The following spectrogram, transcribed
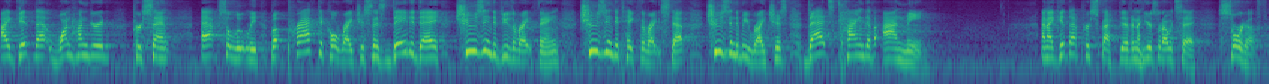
I get that 100% absolutely. But practical righteousness, day to day, choosing to do the right thing, choosing to take the right step, choosing to be righteous, that's kind of on me. And I get that perspective, and here's what I would say sort of.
